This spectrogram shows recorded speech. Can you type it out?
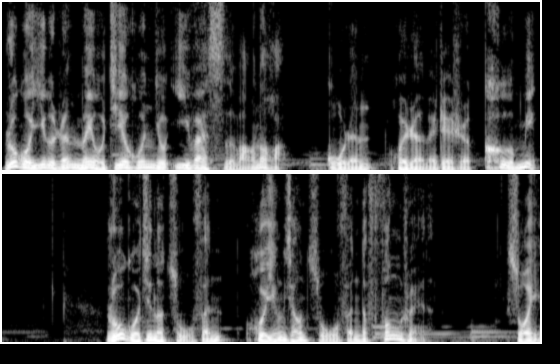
如果一个人没有结婚就意外死亡的话，古人会认为这是克命。如果进了祖坟，会影响祖坟的风水的，所以。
